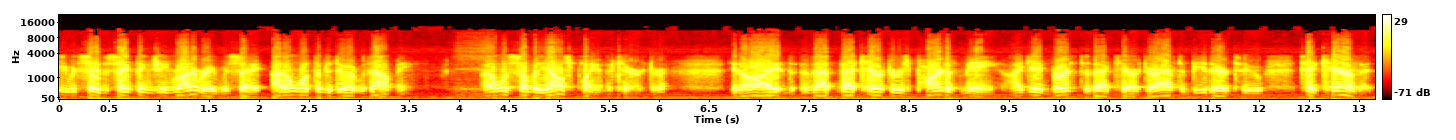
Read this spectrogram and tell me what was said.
he would say the same thing Gene Roddenberry would say: "I don't want them to do it without me. I don't want somebody else playing the character. You know, I that that character is part of me. I gave birth to that character. I have to be there to take care of it."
